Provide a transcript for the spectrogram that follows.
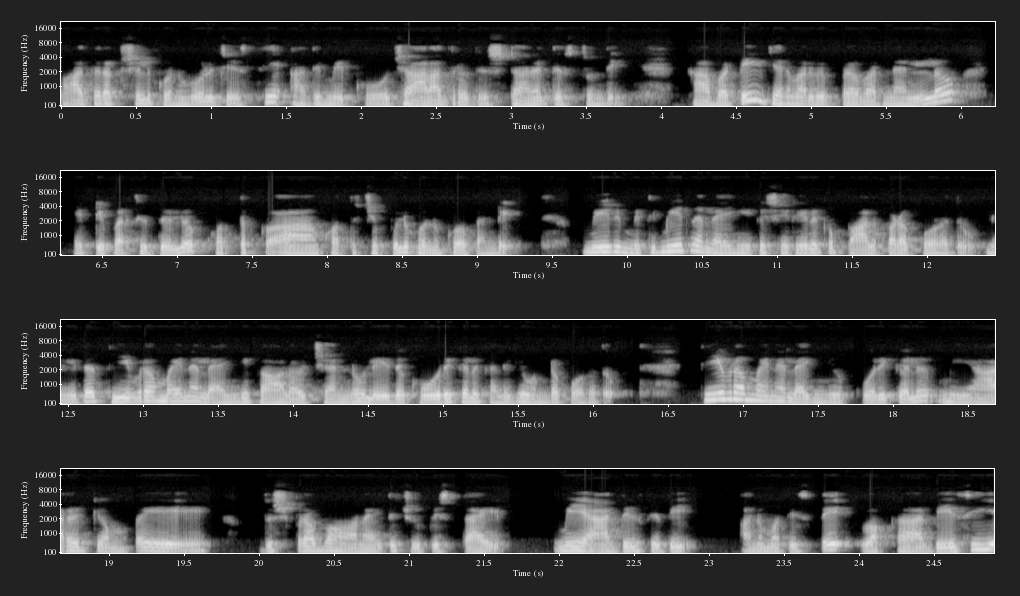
పాదరక్షలు కొనుగోలు చేస్తే అది మీకు చాలా దురదృష్టాన్ని తెస్తుంది. కాబట్టి జనవరి ఫిబ్రవరి నెలలో ఎట్టి పరిస్థితుల్లో కొత్త కొత్త చెప్పులు కొనుక్కోకండి. మీరు మితిమీరిన లైంగిక చర్యలకు పాల్పడకూడదు లేదా తీవ్రమైన లైంగిక ఆలోచనలు లేదా కోరికలు కలిగి ఉండకూడదు. తీవ్రమైన లైంగిక కోరికలు మీ ఆరోగ్యంపై దుష్ప్రభావం అయితే చూపిస్తాయి. మీ ఆర్థిక స్థితి అనుమతిస్తే ఒక దేశీయ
